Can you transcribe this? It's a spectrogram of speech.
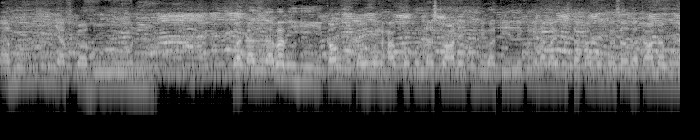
لهم يفقهون. وكذب به قومك وهو الحق. قل لست عليكم بوكيل لكل نبأ مستقر وسوف تعلمون.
